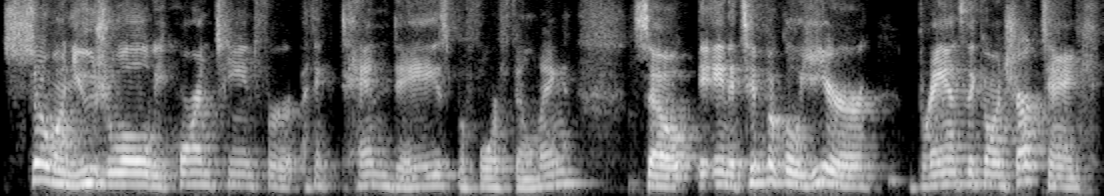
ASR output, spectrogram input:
so unusual. We quarantined for I think 10 days before filming. So in a typical year, brands that go on Shark Tank,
